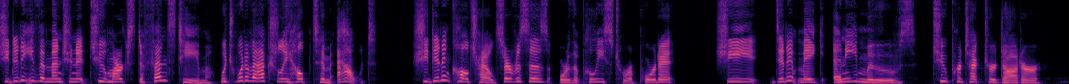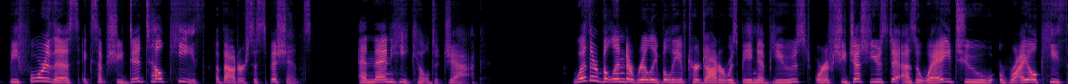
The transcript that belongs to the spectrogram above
She didn't even mention it to Mark's defense team, which would have actually helped him out. She didn't call child services or the police to report it. She didn't make any moves to protect her daughter before this, except she did tell Keith about her suspicions. And then he killed Jack. Whether Belinda really believed her daughter was being abused or if she just used it as a way to rile Keith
